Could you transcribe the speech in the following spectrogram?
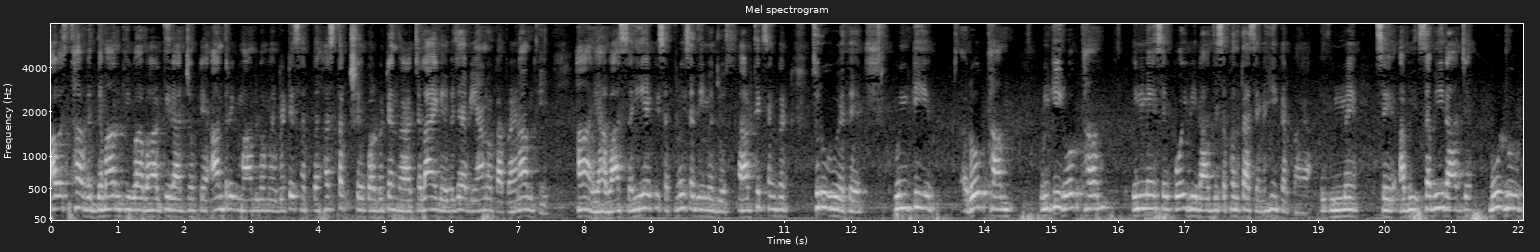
अवस्था विद्यमान थी, वह भारतीय राज्यों के आंतरिक मामलों में ब्रिटिश हस्तक्षेप और ब्रिटेन द्वारा चलाए गए विजय अभियानों का परिणाम थी। हाँ यह बात सही है कि सत्रहवीं सदी में जो आर्थिक संकट शुरू हुए थे, उनकी रोकथाम उनकी रोकथाम इनमें से कोई भी राज्य सफलता से नहीं कर पाया। इनमें से अभी सभी राज्य मूल रूप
